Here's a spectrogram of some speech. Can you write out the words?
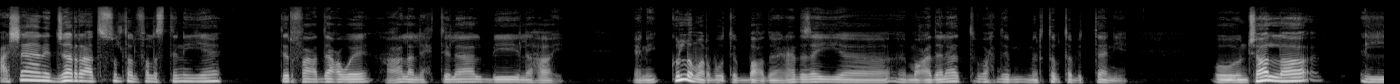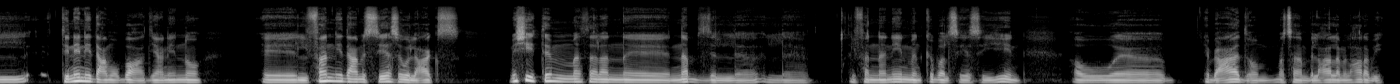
عشان تجرأت السلطة الفلسطينية ترفع دعوة على الاحتلال بلاهاي يعني كله مربوط ببعضه يعني هذا زي آه، معادلات واحدة مرتبطة بالتانية. وإن شاء الله التنين يدعموا بعض يعني إنه آه، الفن يدعم السياسة والعكس. مش يتم مثلا آه، نبذ الفنانين من قبل سياسيين أو إبعادهم مثلا بالعالم العربي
